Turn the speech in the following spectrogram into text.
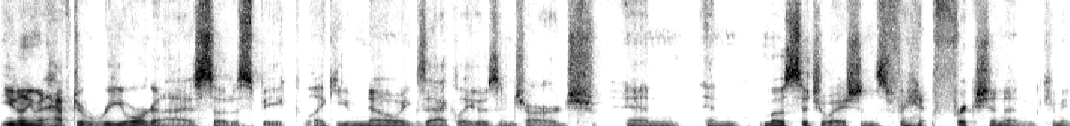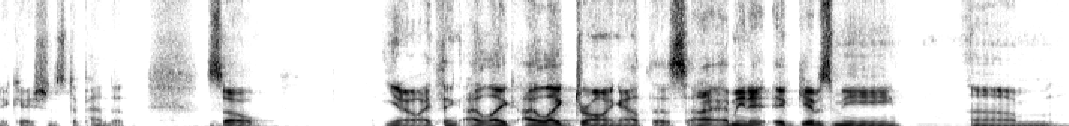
you don't even have to reorganize so to speak like you know exactly who's in charge and in most situations friction and communications dependent so you know i think i like i like drawing out this i, I mean it, it gives me um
